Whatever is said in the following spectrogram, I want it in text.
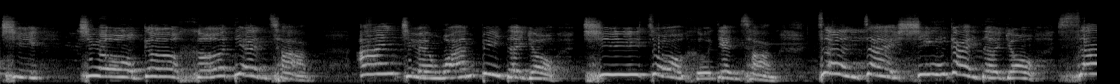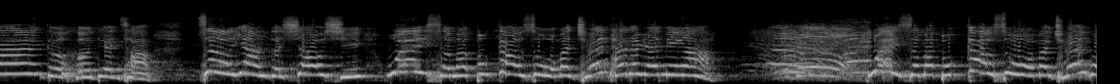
启九个核电厂。安检完毕的有七座核电厂，正在新盖的有三个核电厂。这样的消息为什么不告诉我们全台的人民啊？为什么不告诉我们全国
